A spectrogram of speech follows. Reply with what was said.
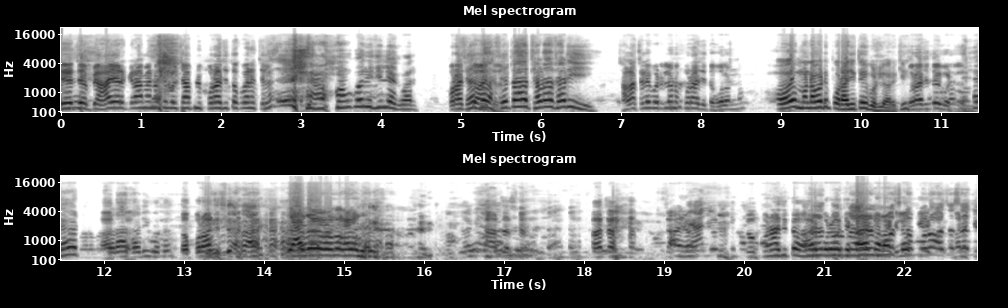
এই যে বেহায়ের গ্রামে নাকি বলছে আপনি পরাজিত করেছিলেন আমি করেছিল একবার। পরাজিত সেটা ছাড়া ছাড়ি। ছাড়া ছেড়ে বটল না পরাজিত বলেন না। ওই মোটামুটি পরাজিতই বলল আর কি। পরাজিতই হ্যাঁ, আচ্ছা। তো পরাজিত আচ্ছা আচ্ছা। আচ্ছা। যাই হোক, তো পরাজিত হওয়ার পরেও যে কারাটা রাখল কি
